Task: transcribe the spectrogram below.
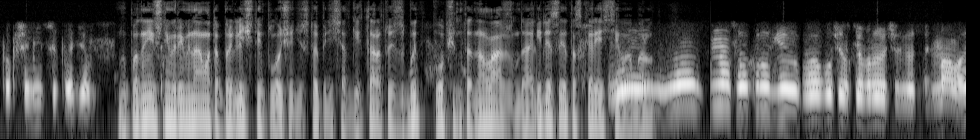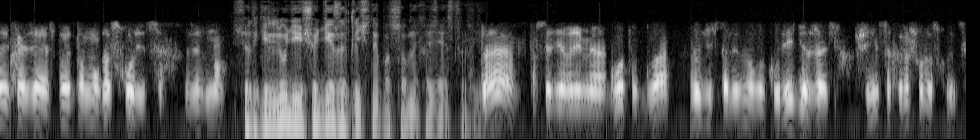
по пшенице пойдем. Ну, по нынешним временам это приличные площади, 150 гектаров, то есть сбыт, в общем-то, налажен, да? Или это скорее севооборот? Ну, у нас в округе в Обучинском районе очень мало хозяйств, поэтому расходится зерно. Все-таки люди еще держат личное подсобное хозяйство. Да, в последнее время, год, два, люди стали много курей держать, пшеница хорошо расходится.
